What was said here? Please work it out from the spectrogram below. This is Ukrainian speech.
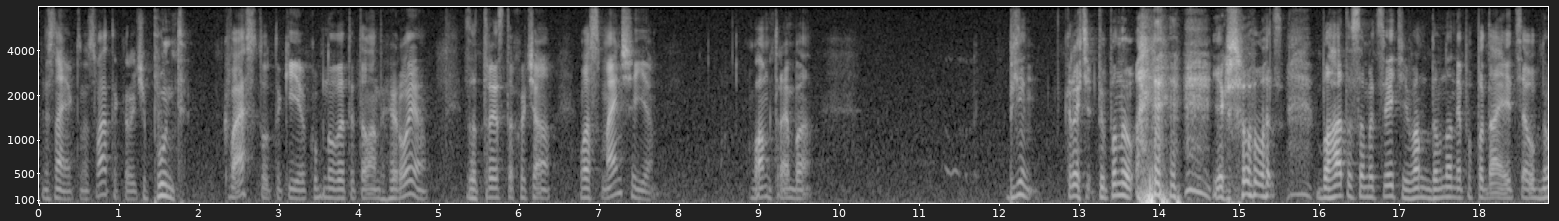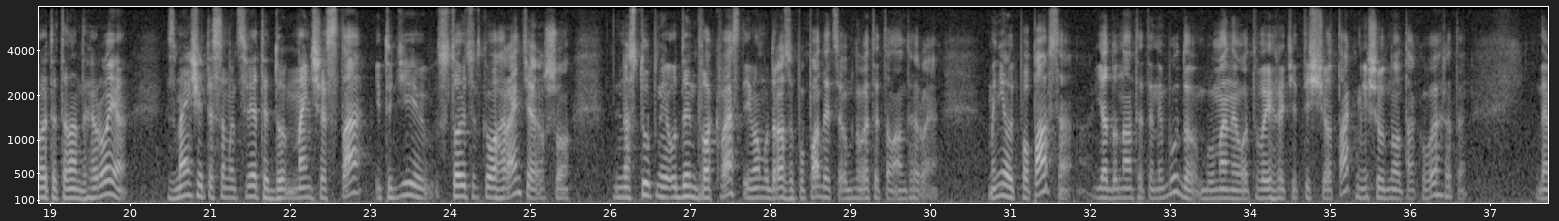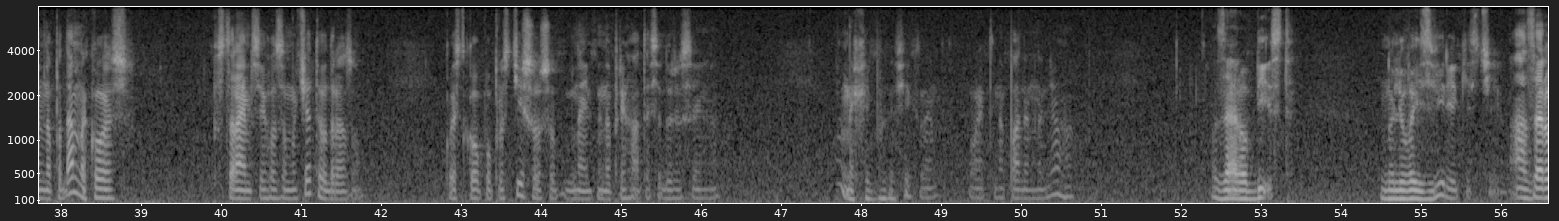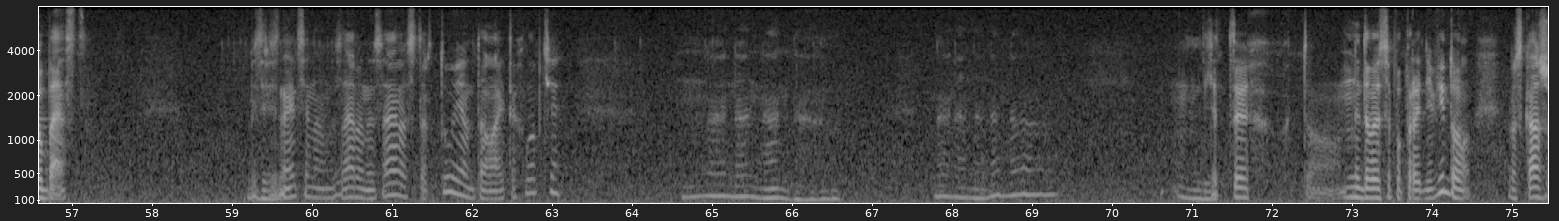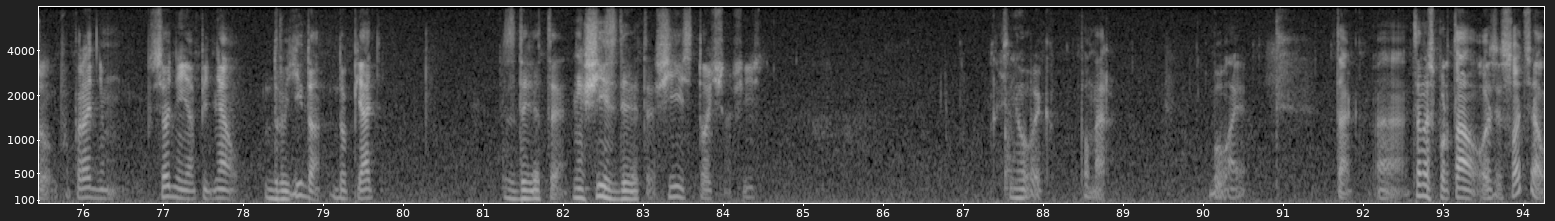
Не знаю, як то назвати. Коротше, пункт квесту, такий, як обновити талант героя за 300, хоча вас менше є. Вам треба. Блін, коротше, тупанув. Якщо у вас багато самоцвітів, вам давно не попадається обновити талант героя, зменшуйте самоцвіти до менше 100, і тоді 100% гарантія, що наступний один-два квести і вам одразу попадеться обновити талант героя. Мені от попався, я донатити не буду, бо в мене от виграті 1000 атак, мені ще одну атаку виграти. Йдемо нападемо на когось. Постараємося його замочити одразу. Когось такого попростішого, щоб навіть не напрягатися дуже сильно. Ну, Нехай буде фіг з ним. Давайте нападемо на нього. Zero Beast. Нульовий звір якийсь чи. А, Zero Best. Без різниці нам. Zero, не Zero. Стартуємо. Давайте, хлопці. Для тих, хто не дивився попереднє відео, розкажу попереднім. Сьогодні я підняв друїда до 5 з 9. Ні, 6 з 9. 6, точно, 6. Сніговик помер. Буває. Так, е, це наш портал Ozzy Social.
